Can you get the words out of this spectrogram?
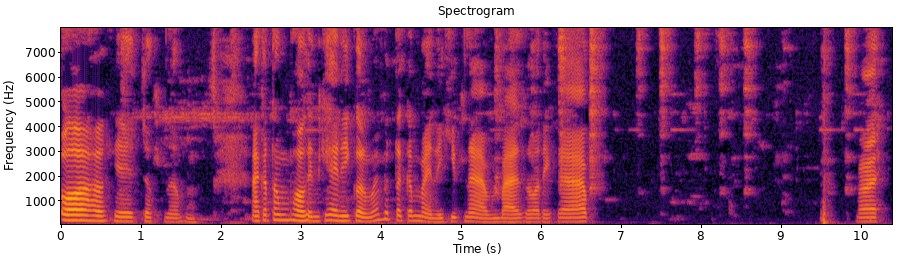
โอเคจบแล้วอืมอะก็ต้องพอกันแค่นี้ก่อนไว้มาเจอกันใหม่ในคลิปหน้าบายสวัสดีครับบาย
